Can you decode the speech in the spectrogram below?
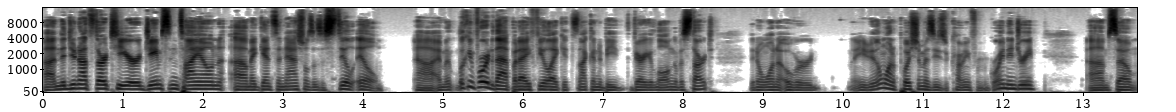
Uh, and the do not start tier, Jameson Taillon um, against the Nationals is still ill. Uh, I'm looking forward to that, but I feel like it's not going to be very long of a start. They don't want to over, you don't want to push him as he's coming from a groin injury. Um, so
